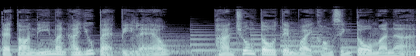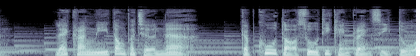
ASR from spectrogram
แต่ตอนนี้มันอายุ 8 ปีแล้ว ผ่านช่วงโตเต็มวัยของสิงโตมานาน และครั้งนี้ต้องเผชิญหน้า กับคู่ต่อสู้ที่แข็งแกร่งสี่ตัว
